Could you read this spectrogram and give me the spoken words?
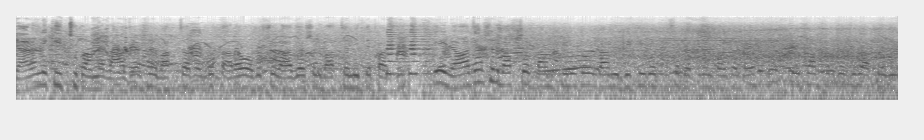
যারা নাকি ইচ্ছুক আমরা রাজহাঁসের বাচ্চা থাকব তারাও অবশ্যই রাজহাঁসের বাচ্চা নিতে পারবে। এই রাজহাঁসের বাচ্চার দাম কীরকম, দামে বিক্রি করতেছে বর্তমান সরকার? সেই সম্পর্কে যদি আপনাদের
